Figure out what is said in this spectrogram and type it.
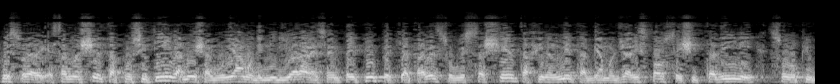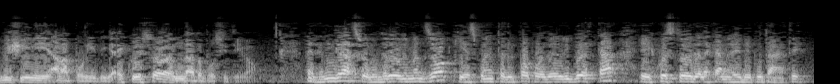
Questa è stata una scelta positiva, noi ci auguriamo di migliorare sempre più perché attraverso questa scelta finalmente abbiamo già risposto i cittadini sono più vicini alla politica e questo è un dato positivo. Bene, ringrazio l'onorevole Mazzocchi, esponente del Popolo della Libertà e questore della Camera dei Deputati.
